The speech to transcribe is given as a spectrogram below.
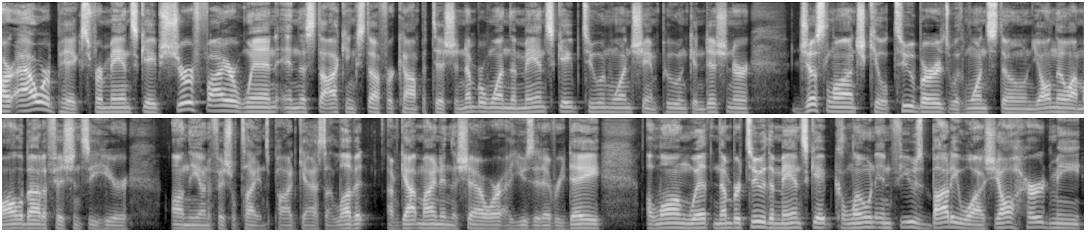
are our picks for Manscaped's surefire win in the stocking stuffer competition. Number one, the Manscaped 2 in 1 shampoo and conditioner just launched. Kill two birds with one stone. Y'all know I'm all about efficiency here on the Unofficial Titans podcast. I love it. I've got mine in the shower. I use it every day. Along with number two, the Manscaped Cologne Infused Body Wash. Y'all heard me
